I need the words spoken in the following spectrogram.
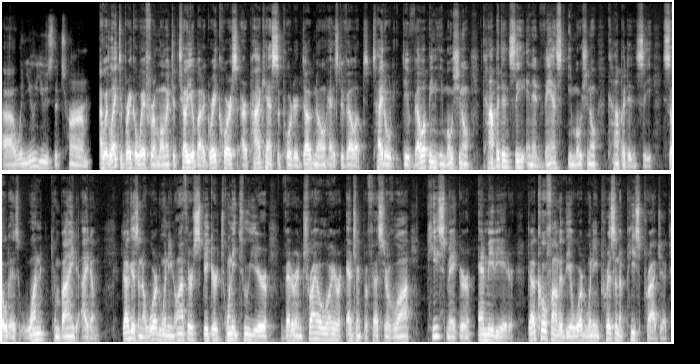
uh, when you use the term. I would like to break away for a moment to tell you about a great course our podcast supporter, Doug Noll, has developed titled Developing Emotional Competency and Advanced Emotional Competency, sold as one combined item. Doug is an award winning author, speaker, 22 year veteran trial lawyer, adjunct professor of law, peacemaker, and mediator. Doug co founded the award winning Prison of Peace Project,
